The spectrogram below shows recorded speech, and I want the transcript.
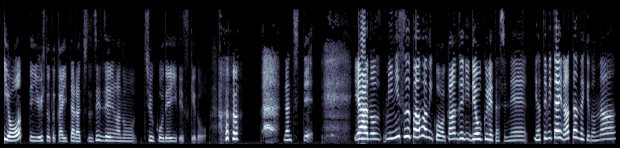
いよっていう人とかいたら、ちょっと全然あの、中古でいいですけど。なんつって。いや、あの、ミニスーパーファミコンは完全に出遅れたしね。やってみたいのあったんだけどな。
